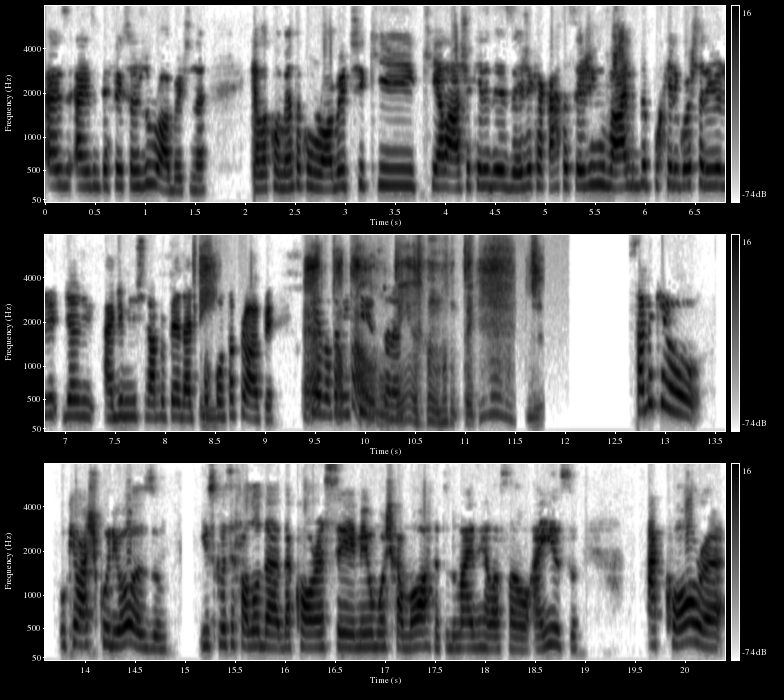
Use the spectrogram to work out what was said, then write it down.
as, as imperfeições do Robert, né ela comenta com o Robert que, que ela acha que ele deseja que a carta seja inválida porque ele gostaria de, de administrar a propriedade Sim. por conta própria. É, é exatamente total, isso, não né? Tem, não tem... Sabe que eu, o que eu acho curioso? Isso que você falou da, da Cora ser meio mosca morta e tudo mais em relação a isso. A Cora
